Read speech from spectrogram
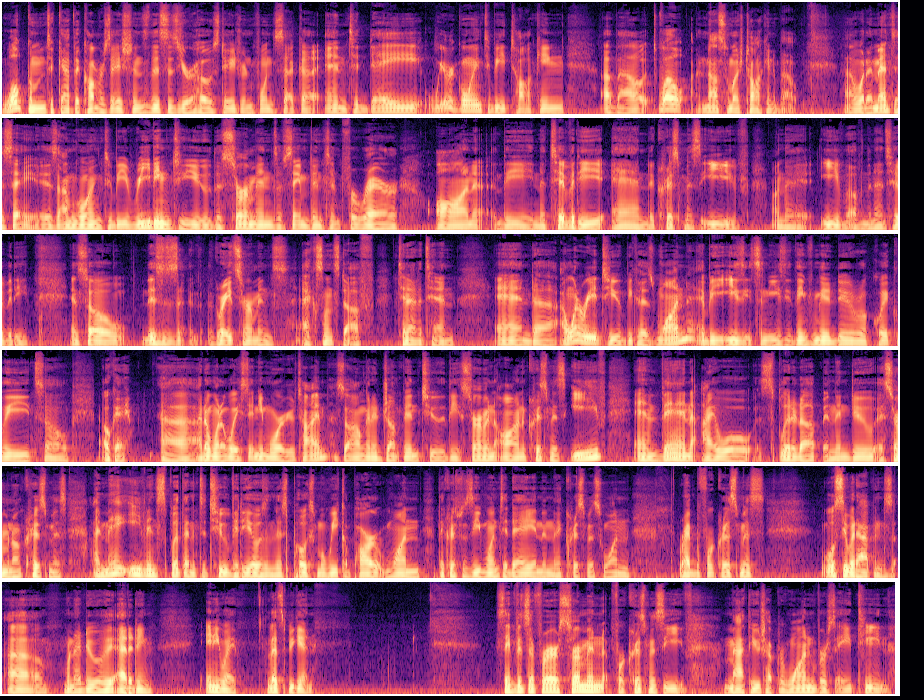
Welcome to Catholic Conversations. This is your host, Adrian Fonseca, and today we're going to be talking about, well, not so much talking about. Uh, what I meant to say is, I'm going to be reading to you the sermons of St. Vincent Ferrer on the Nativity and Christmas Eve, on the eve of the Nativity. And so, this is great sermons, excellent stuff, 10 out of 10. And uh, I want to read it to you because, one, it'd be easy. It's an easy thing for me to do real quickly. So, okay, uh, I don't want to waste any more of your time, so I'm going to jump into the sermon on Christmas Eve, and then I will split it up and then do a sermon on Christmas. I may even split that into two videos and just post them a week apart one, the Christmas Eve one today, and then the Christmas one right before Christmas. We'll see what happens uh, when I do the editing. Anyway, let's begin. St. Vincent Ferrer Sermon for Christmas Eve, Matthew chapter 1, verse 18.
